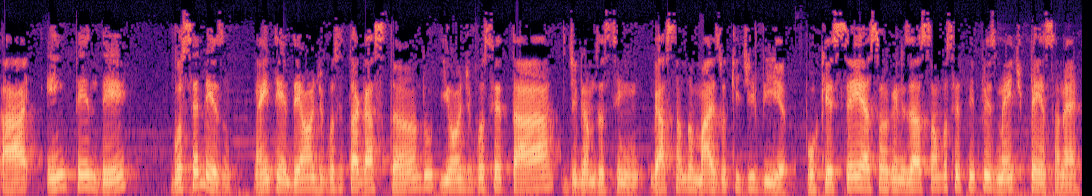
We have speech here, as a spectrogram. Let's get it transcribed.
a entender você mesmo, né? entender onde você está gastando e onde você está, digamos assim, gastando mais do que devia. Porque sem essa organização você simplesmente pensa, né?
